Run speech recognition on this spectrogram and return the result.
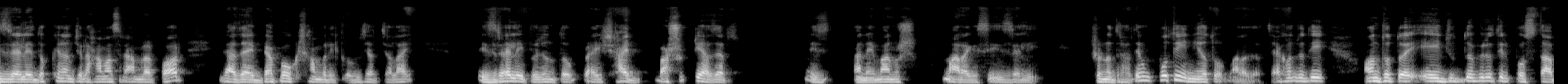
ইসরায়েলের দক্ষিণাঞ্চলে হামাসের হামলার পর গাজায় ব্যাপক সামরিক অভিযান চালায়। ইসরায়েল এই পর্যন্ত প্রায় ষাট, বাষট্টি হাজার মানে মানুষ মারা গেছে ইসরায়েলি সৈন্যদের হাতে এবং প্রতিনিয়ত মারা যাচ্ছে। এখন যদি অন্তত এই যুদ্ধবিরতির প্রস্তাব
